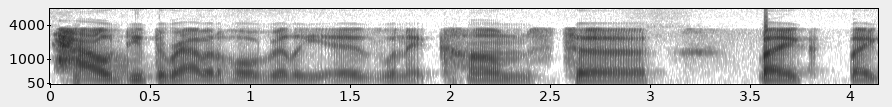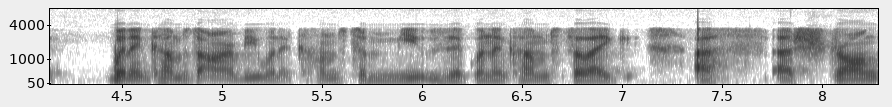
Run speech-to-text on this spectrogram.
how deep the rabbit hole really is when it comes to like like when it comes to R and B, when it comes to music, when it comes to like a, a strong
